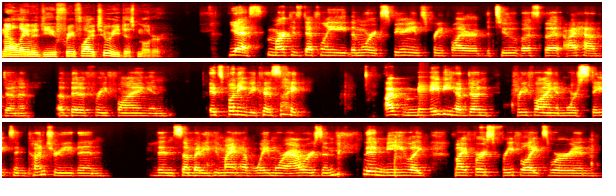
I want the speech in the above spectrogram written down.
Now, Elena, do you free fly too, or you just motor? Yes, Mark is definitely the more experienced free flyer of the two of us, but I have done a, a bit of free flying. And it's funny because, like, I maybe have done free flying in more states and country than than somebody who might have way more hours than than me. Like my first free flights were in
